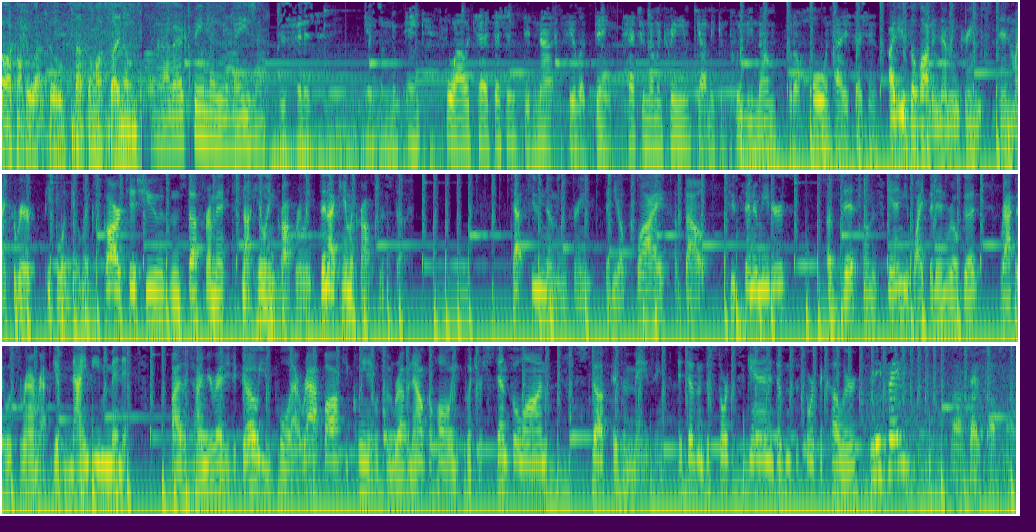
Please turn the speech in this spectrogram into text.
Oh, I can't feel that at all. That's gone like so numb. Nah, that cream is amazing. Just finished getting some new ink. Four hour tat session, did not feel a thing. Tattoo numbing cream got me completely numb for the whole entire session. I've used a lot of numbing creams in my career. People would get like scar tissues and stuff from it, just not healing properly. Then I came across this stuff. Tattoo numbing cream. Then you apply about two centimeters of this on the skin. You wipe it in real good, wrap it with saran wrap, give 90 minutes. By the time you're ready to go, you pull that wrap off, you clean it with some rubbing alcohol, you put your stencil on. Stuff is amazing. It doesn't distort the skin, it doesn't distort the color. Any pain? No, great stuff, man.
